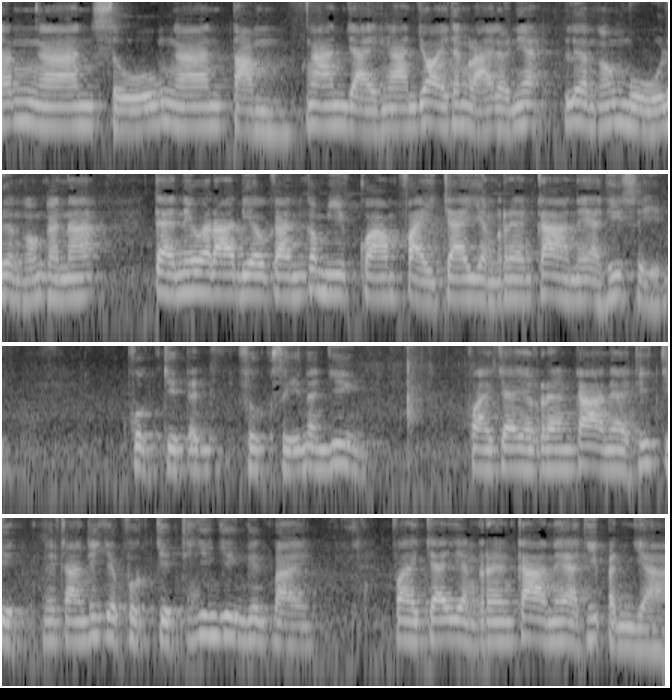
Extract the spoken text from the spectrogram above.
ทั้งงานสูงงานต่ำงานใหญ่งานย่อยทั้งหลายเหล่านี้เรื่องของหมู่เรื่องของคณะ แต่ในเวลาเดียวกันก็มีความใฝ่ใจอย่างแรงกล้าในอธิศีล ฝึกจิตฝึกศีลนันยิ่ง ฝ่ายใจอย่างแรงกล้าในอธิจิต ในการที่จะฝึกจิตที่ยิ่งยิ่งขึ้นไป ฝ่ายใจอย่างแรงกล้าในอธิปัญญา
